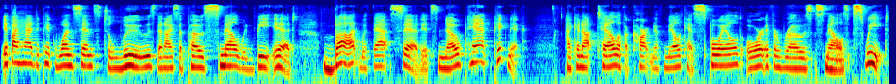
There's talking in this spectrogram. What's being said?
If I had to pick one sense to lose, then I suppose smell would be it. But with that said, it's no pant picnic. I cannot tell if a carton of milk has spoiled or if a rose smells sweet.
